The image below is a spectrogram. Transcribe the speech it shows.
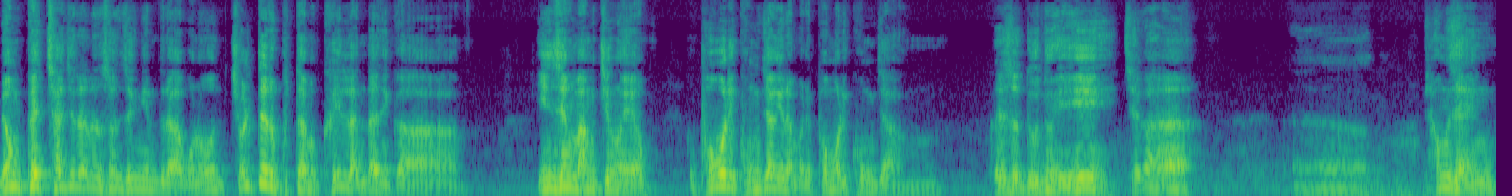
명패 찾으라는 선생님들하고는 절대로 굿하면 큰일 난다니까. 인생 망치는 해요. 벙어리 공장이란 말이에요. 벙어리 공장. 그래서 누누이 제가 어, 평생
